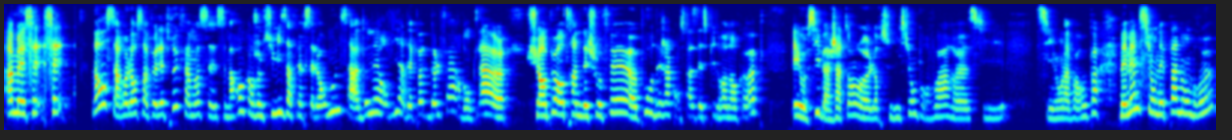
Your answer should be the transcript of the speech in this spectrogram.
Ah mais c'est non, ça relance un peu des trucs. Enfin, moi, c'est marrant, quand je me suis mise à faire Sailor Moon, ça a donné envie à des potes de le faire. Donc là, euh, je suis un peu en train de l'échauffer euh, pour déjà qu'on se fasse des speedruns en coop. Et aussi, bah, j'attends euh, leur soumission pour voir s'ils si, vont l'avoir ou pas. Mais même si on n'est pas nombreux,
